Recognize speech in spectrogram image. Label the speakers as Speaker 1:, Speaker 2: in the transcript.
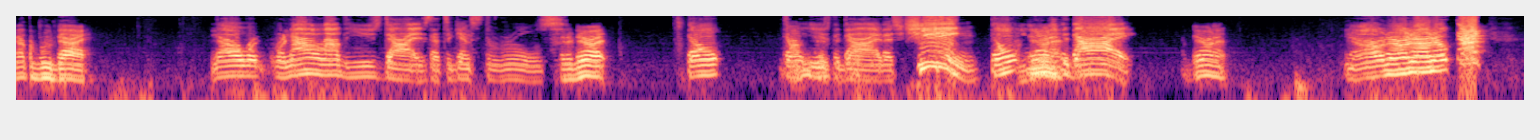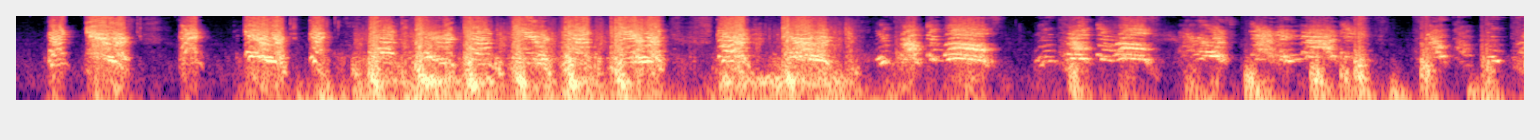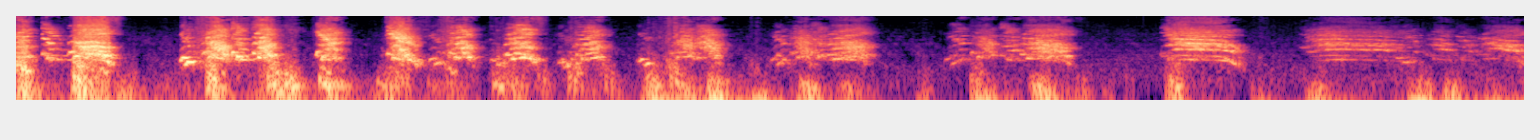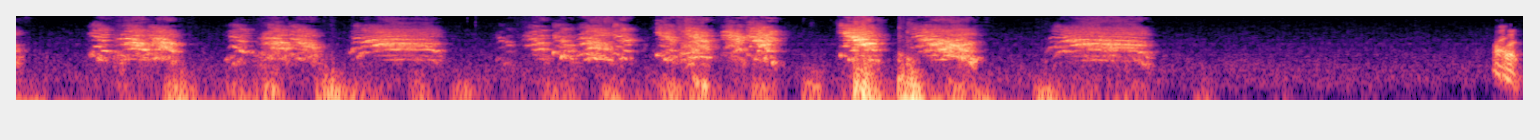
Speaker 1: got the blue dye.
Speaker 2: No, we're, we're not allowed to use dyes. That's against the rules.
Speaker 1: Gonna do it.
Speaker 2: Don't don't use the dye. That's cheating. Don't
Speaker 1: Doing
Speaker 2: use the dye.
Speaker 1: I'm doing it.
Speaker 2: No, no, no, no. God, God damn it! God damn it! God, God damn it! God damn it! God damn it! God damn it! You broke the rules! You broke the rules! Everyone's getting mad! You broke the, you broke the rules! You broke the rules! God damn it! You broke the rules! You broke, you broke out! You broke the rules! You broke the rules! No!
Speaker 1: What?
